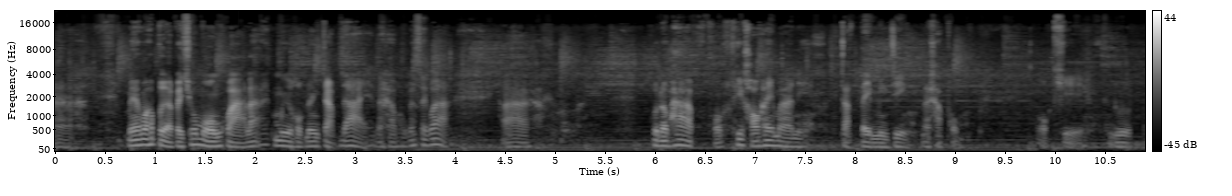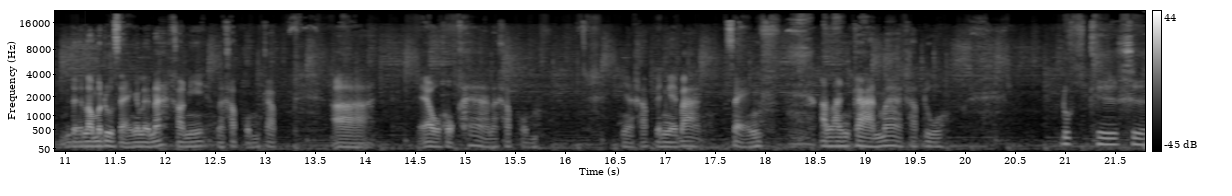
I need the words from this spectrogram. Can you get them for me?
อ่าแม้ว่าเปิดไปชั่วโมงกว่าแล้วมือผมยังจับได้นะครับ ผมก็รู้สึกว่าอ่าคุณภาพของที่เขาให้มานี่ จัดเต็มจริง ๆ นะครับผมโอเคดูเดี๋ยวเรามาดูแสงกันเลยนะคราวนี้นะครับผมกับอ่า L65 นะครับผมเนี่ยครับเป็นไงบ้างแสงอลังการมากครับดูดูคือคือ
